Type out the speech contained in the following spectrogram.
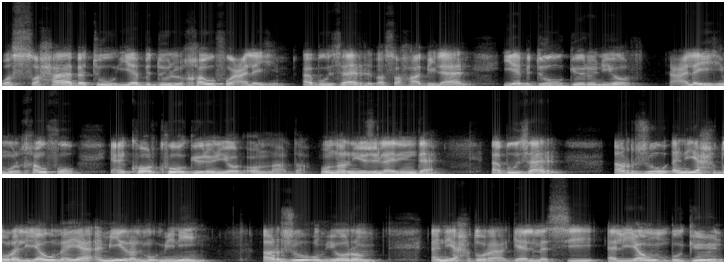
ve sahabetu yebdul havfu aleyhim. Ebu Zer ve sahabiler yebdu görünüyor. Aleyhimul havfu yani korku görünüyor onlarda. Onların yüzlerinde. Ebu Zer Arju en yahdurel yevme ya emiral müminin. Arju umuyorum أن يحضر قال مسي اليوم بوجون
